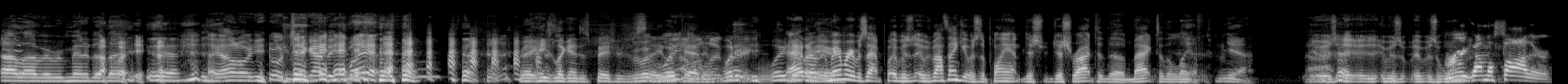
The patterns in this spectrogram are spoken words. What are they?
I love every minute of that. Oh, yeah. Hey, I don't know. You want to check out these plants? Rick, he's looking at his pictures to What- see. what- Look at I'm him. gonna What, are you- what are you Adler, doing here? remember, it was that. It was, it was. I think it was the plant just just right to the back to the left. Yeah. It was. It, it was. It was one. Rick, I'm a father.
